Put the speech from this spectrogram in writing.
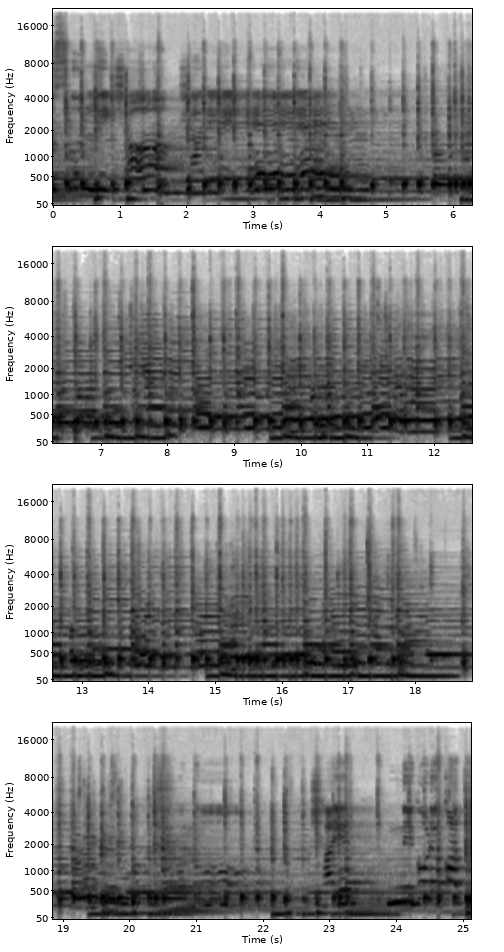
মুসকুল্লি সংসারে। সায়ের নিগুড় কথা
